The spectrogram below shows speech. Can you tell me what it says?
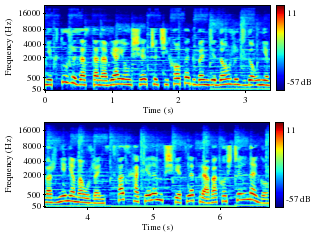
Niektórzy zastanawiają się, czy Cichopek będzie dążyć do unieważnienia małżeństwa z Hakielem w świetle prawa kościelnego.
